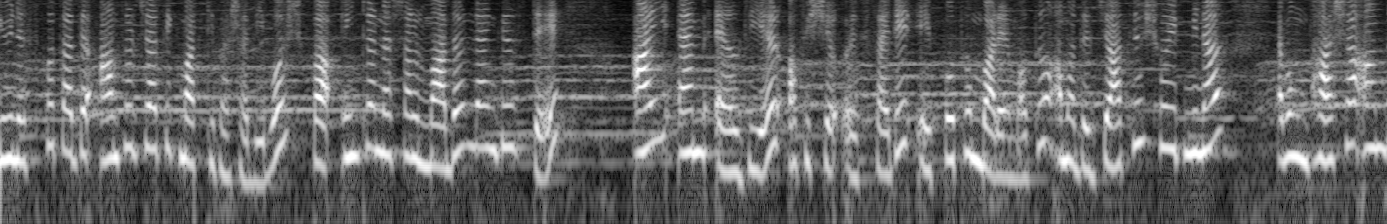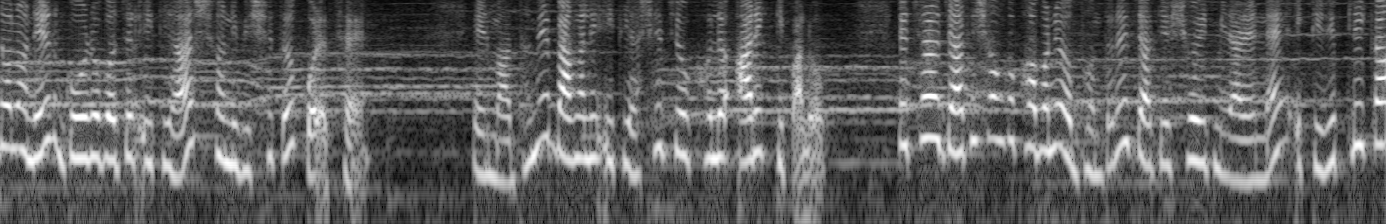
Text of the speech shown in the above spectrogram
ইউনেস্কো তাদের আন্তর্জাতিক মাতৃভাষা দিবস বা international mother language day IMLD এর অফিসিয়াল ওয়েবসাইটে এই প্রথমবারের মতো আমাদের জাতীয় শহীদ মিনার এবং ভাষা আন্দোলনের গৌরবজ্জ্বল ইতিহাস সন্নিবেশিত করেছে। এর মাধ্যমে বাঙালির ইতিহাসে যোগ হলো আরেকটি পালক। এছাড়া জাতিসংঘ ভবনের অভ্যন্তরে জাতীয় শহীদ মিনারের ন্যায় একটি রিপ্লিকা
